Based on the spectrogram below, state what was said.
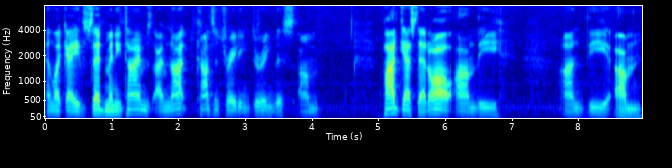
And like I've said many times, I'm not concentrating during this um, podcast at all on the on the um,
